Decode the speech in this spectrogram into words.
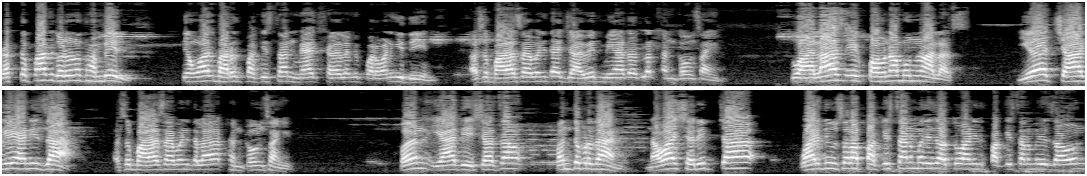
रक्तपात घडवणं थांबेल तेव्हाच भारत पाकिस्तान मॅच खेळायला मी परवानगी देईन. असं बाळासाहेबांनी त्या जावेद मियादातला ठणकावून सांगितलं. तू आलास एक पाहुणा म्हणून आलास. य चा घे आणि जा असं बाळासाहेबांनी त्याला ठणकावून सांगितलं. पण या देशाचा पंतप्रधान नवाज शरीफच्या वाढदिवसाला पाकिस्तानमध्ये जातो आणि पाकिस्तानमध्ये जाऊन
